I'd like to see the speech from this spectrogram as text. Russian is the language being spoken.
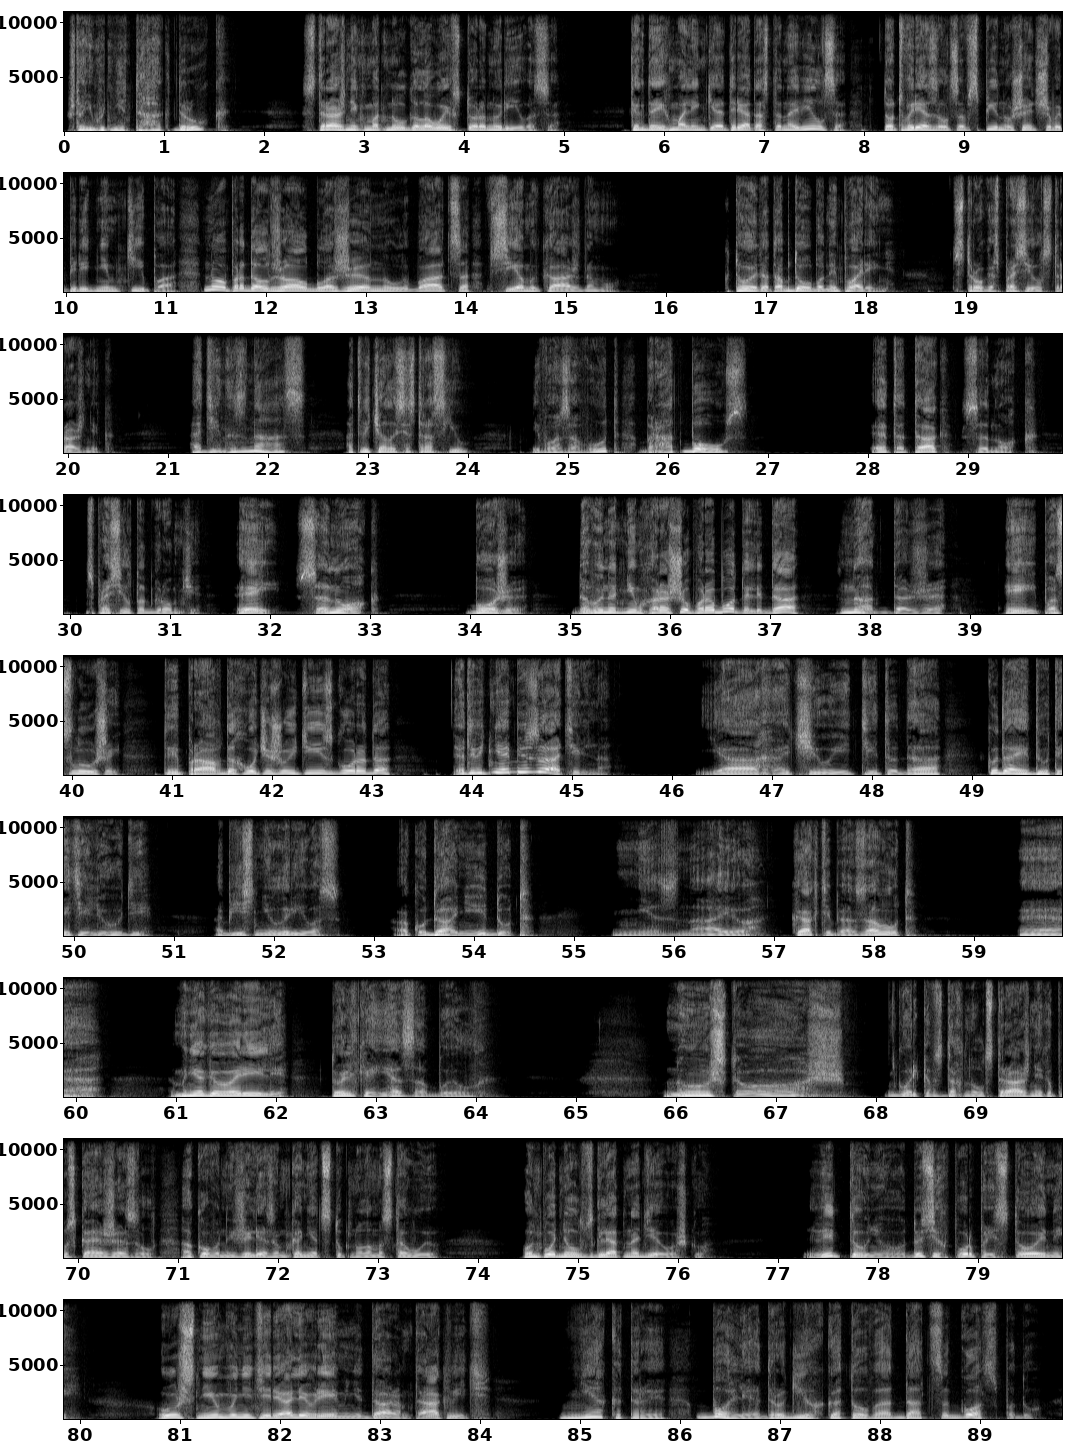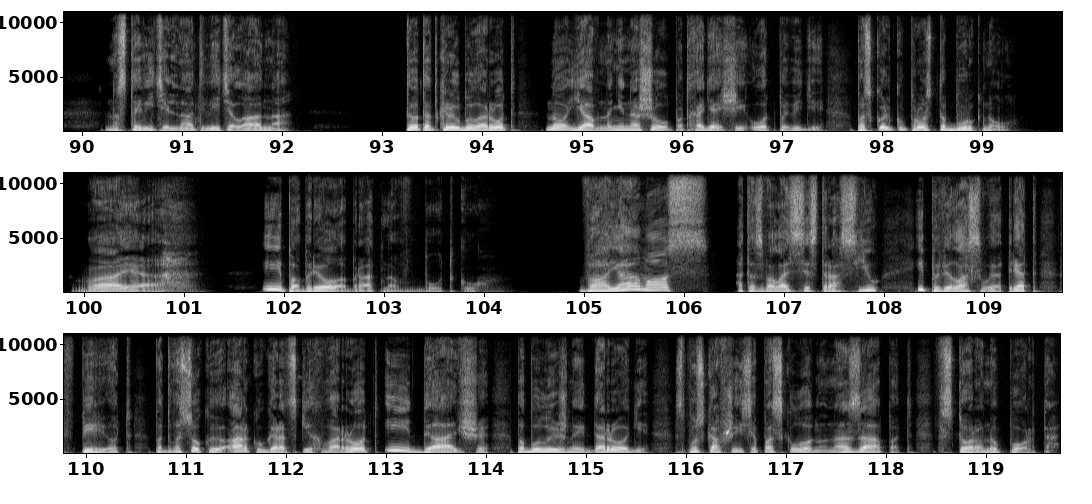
«Что-нибудь не так, друг?» Стражник мотнул головой в сторону Риваса. Когда их маленький отряд остановился, тот врезался в спину шедшего перед ним типа, но продолжал блаженно улыбаться всем и каждому. «Кто этот обдолбанный парень?» — строго спросил стражник. «Один из нас», — отвечала сестра Сью. «Его зовут брат Боус». «Это так, сынок?» — спросил тот громче. «Эй, сынок! Боже, да вы над ним хорошо поработали, да?» «Надо же! Эй, послушай, ты правда хочешь уйти из города? Это ведь не обязательно!» «Я хочу идти туда, куда идут эти люди», — объяснил Ривас. «А куда они идут?» «Не знаю. Как тебя зовут?» «Э, мне говорили, только я забыл». «Ну что ж...» — горько вздохнул стражник, опуская жезл. Окованный железом конец стукнул о мостовую. Он поднял взгляд на девушку. «Вид-то у него до сих пор пристойный. Уж с ним вы не теряли времени даром, так ведь?» «Некоторые более других готовы отдаться Господу», — наставительно ответила она. Тот открыл было рот, но явно не нашел подходящей отповеди, поскольку просто буркнул «Вая!» и побрел обратно в будку. «Ваямос!» — отозвалась сестра Сью и повела свой отряд вперед под высокую арку городских ворот и дальше по булыжной дороге, спускавшейся по склону на запад в сторону порта.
